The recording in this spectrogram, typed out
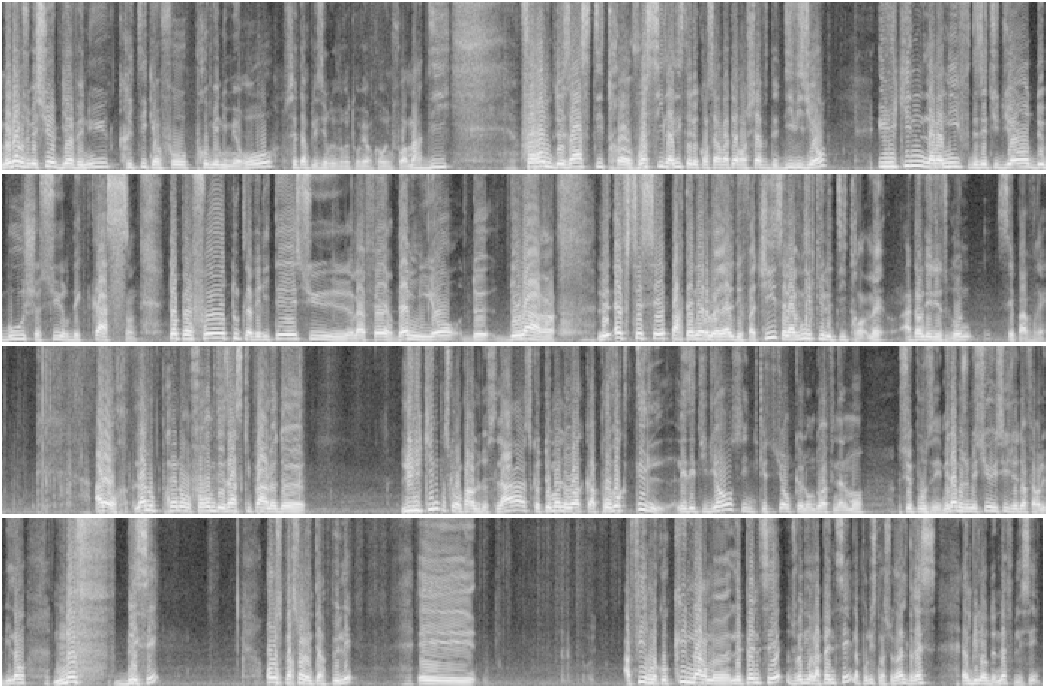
Mesdames et messieurs, bienvenue. Critique Info, premier numéro. C'est un plaisir de vous retrouver encore une fois. Mardi, Forum des As, titre Voici la liste des conservateurs en chef de division. Unikin, la manif des étudiants débouche sur des casses. Top Info, toute la vérité sur l'affaire d'un million de dollars. Le FCC, partenaire loyal de Fachi, c'est l'avenir qui le titre. Mais attendez deux secondes, c'est pas vrai. Alors, là, nous prenons Forum des As qui parle de l'Unikin, parce qu'on parle de cela. Est-ce que Thomas Loaka provoque-t-il les étudiants? C'est une question que l'on doit finalement se poser. Mesdames et messieurs, ici, je dois faire le bilan. 9 blessés, 11 personnes interpellées, et affirme qu'aucune arme, les PNC, je veux dire la PNC, la police nationale, dresse un bilan de 9 blessés,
